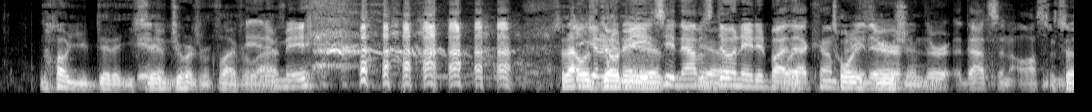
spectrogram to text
oh, you did it! You saved am- George McFly for last. ama- so that was donated. amazing. That was yeah, donated by like that company Toy there. Fusion. They're- That's an awesome, It's a,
